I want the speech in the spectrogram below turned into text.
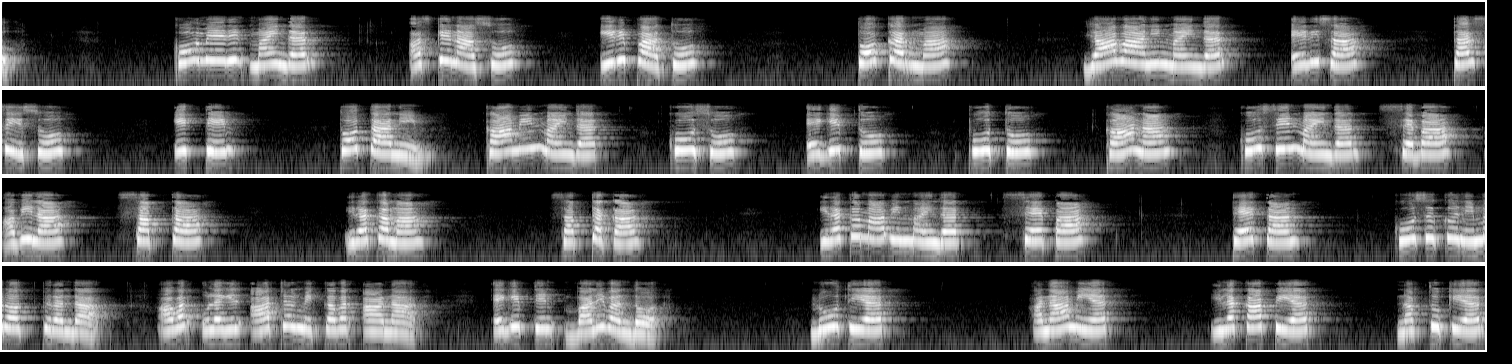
కోమేరిన్ మైందర్ అస్కెనాసు ఇరిపాతు తోకర్మ యావానిన్ మైందర్ ఎలిసా தர்சீசு இத்திம் தோத்தானீம் காமின் மைந்தர் கூசு எகிப்து பூத்து கானான் கூசின் மைந்தர் செபா அவிலா சப்தா இரக்கமா சப்தகா இரக்கமாவின் மைந்தர் சேப்பா தேத்தான் கூசுக்கு நிம்ரோத் பிறந்தார். அவர் உலகில் ஆற்றல் மிக்கவர் ஆனார். எகிப்தின் வழிவந்தோர் லூத்தியர் அனாமியர் இலக்காப்பியர் நப்துக்கியர்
